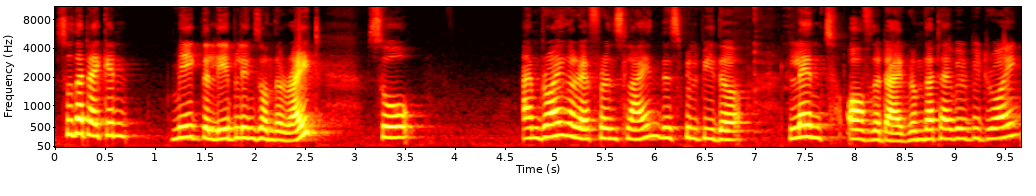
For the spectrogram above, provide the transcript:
so that I can make the labelings on the right. So I am drawing a reference line. This will be the length of the diagram that I will be drawing.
